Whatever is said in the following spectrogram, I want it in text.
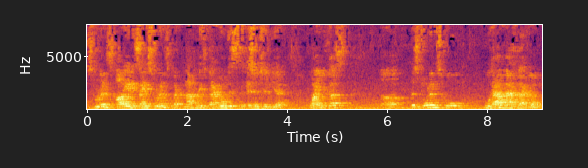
students or any science students, but mathematics background is essential here. Why? Because uh, the students who who have math background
